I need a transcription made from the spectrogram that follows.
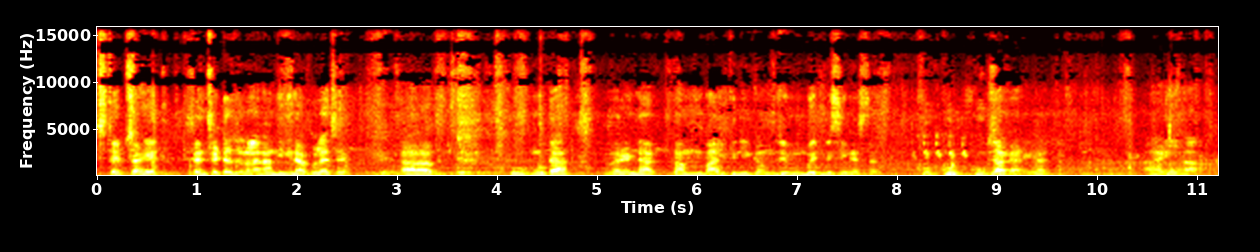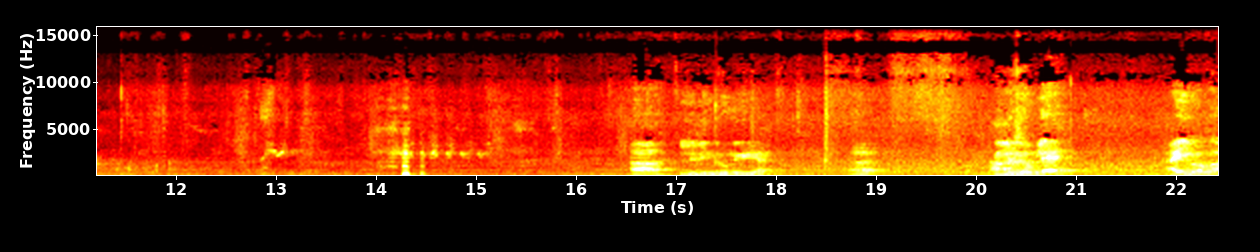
स्टेप्स आहेत. सनसेट अजून मला नांदीने दाखवलाच आहे. खूप मोठा वरंडा कम बाल्कनी कम जे मुंबईत मिसिंग असतात खूप खूप खूप जागा आहे यात. आणि हा. हा लिव्हिंग रूम एरिया पिल्लू झोपले आहे आई बाबा.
